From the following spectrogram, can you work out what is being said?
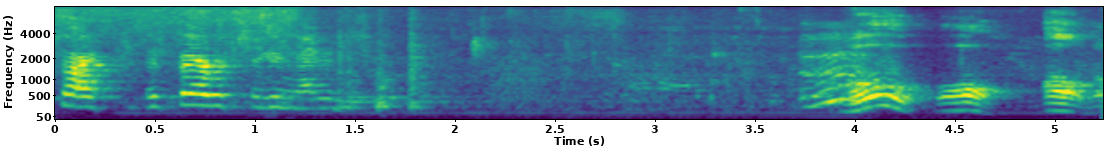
Sorry, it's better with chicken nuggets. Oh, oh, oh.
